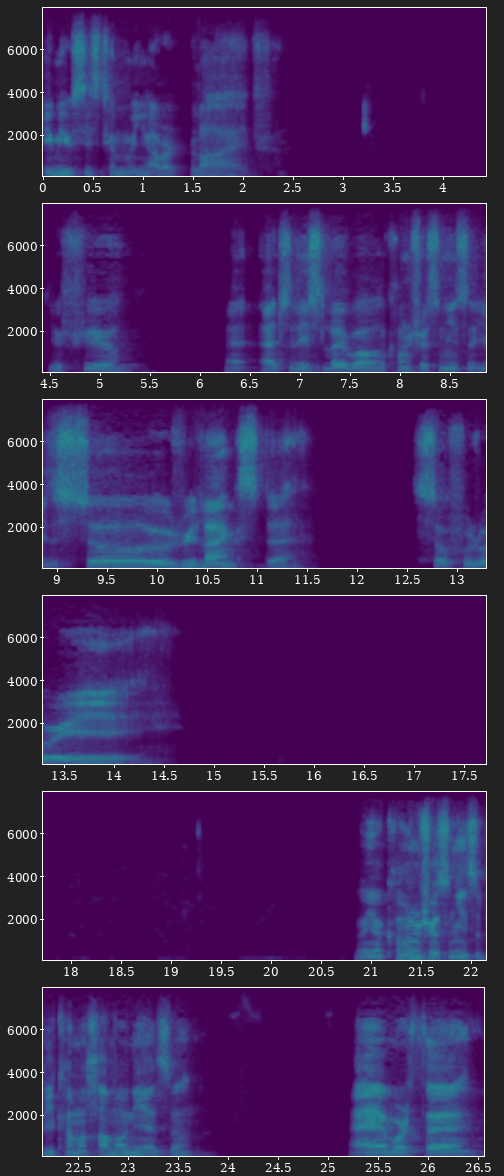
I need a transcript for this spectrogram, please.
immune system in our life. You feel uh, at this level, consciousness is so relaxed, so free. When your consciousness becomes harmonious, everything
